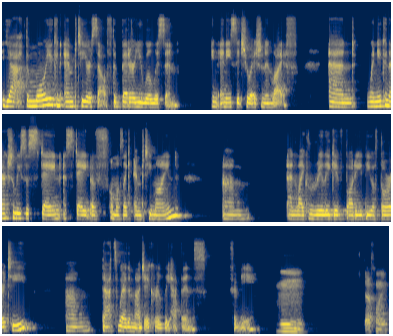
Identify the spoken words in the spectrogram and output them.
yeah the more you can empty yourself the better you will listen in any situation in life. And when you can actually sustain a state of almost like empty mind um, and like really give body the authority um, that's where the magic really happens for me. Mm, definitely.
